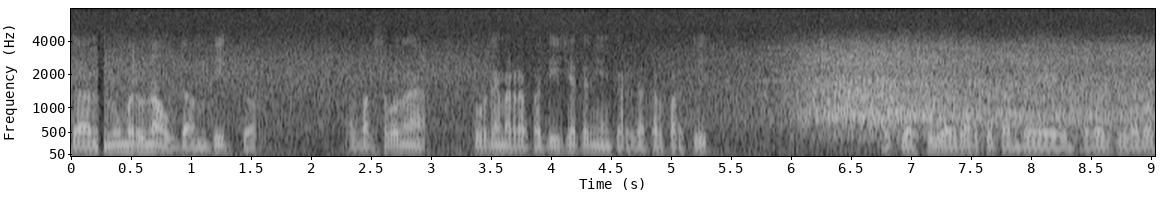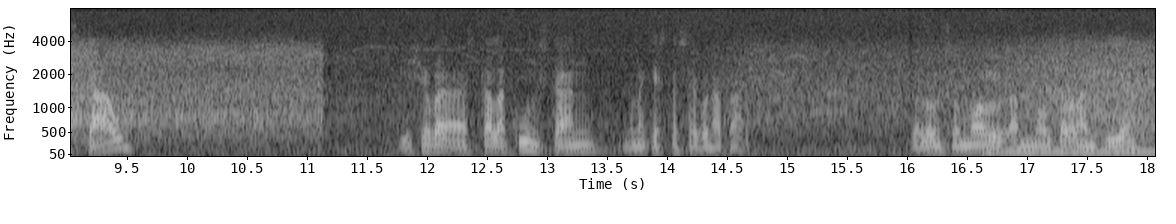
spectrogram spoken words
del número 9, d'en Víctor. El Barcelona, tornem a repetir, ja tenia encarregat el partit. Aquí el Julio Alberto també entre dos jugadors cau. I això va estar la constant en aquesta segona part. L'Alonso molt, amb molta valentia.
